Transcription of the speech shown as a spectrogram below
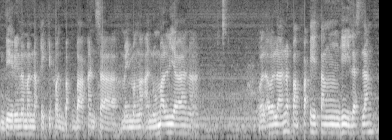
Hindi rin naman nakikipagbakbakan sa may mga anomalya na wala wala na pampakitang gilas lang.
